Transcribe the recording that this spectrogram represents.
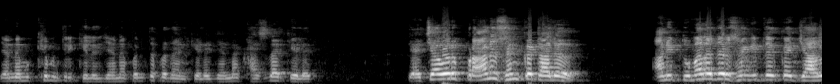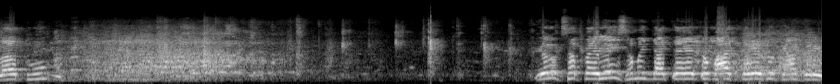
ज्यांना मुख्यमंत्री केलं ज्यांना पंतप्रधान केलं ज्यांना खासदार केलं त्याच्यावर प्राणसंकट आलं आणि तुम्हाला जर सांगितलं की ज्याला तू ये लोग सब पहले ही समझ जाते हैं तो बात करे तो क्या करे?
